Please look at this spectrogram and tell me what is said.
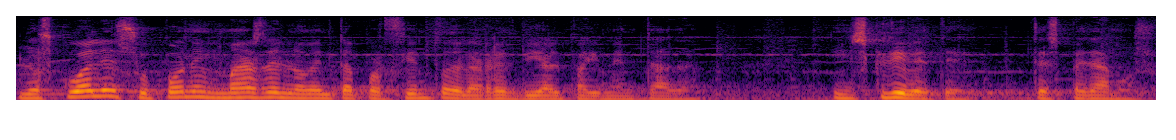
los cuales suponen más del 90% de la red vial pavimentada. Inscríbete, te esperamos.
